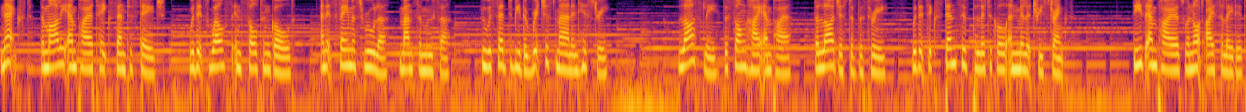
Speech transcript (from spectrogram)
Next, the Mali Empire takes center stage, with its wealth in salt and gold, and its famous ruler, Mansa Musa, who was said to be the richest man in history. Lastly, the Songhai Empire, the largest of the three, with its extensive political and military strength. These empires were not isolated.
